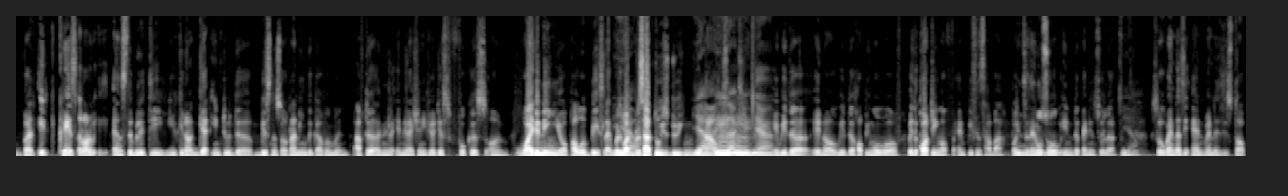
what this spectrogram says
but it creates a lot of instability. You cannot get into the business of running the government after an, an election if you're just focused on widening your power base, like what Yeah. Bersatu is doing Yeah, now. exactly. Mm, yeah. Eh, With the you know with the hopping over of with the courting of MPs in Sabah, for Mm, instance, and also mm-hmm. in the peninsula. Yeah. So when does it end? When does it stop?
